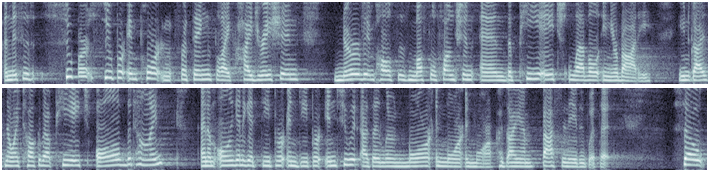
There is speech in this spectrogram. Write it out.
And this is super, super important for things like hydration, nerve impulses, muscle function, and the pH level in your body. You guys know I talk about pH all the time, and I'm only going to get deeper and deeper into it as I learn more and more and more because I am fascinated with it. So,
